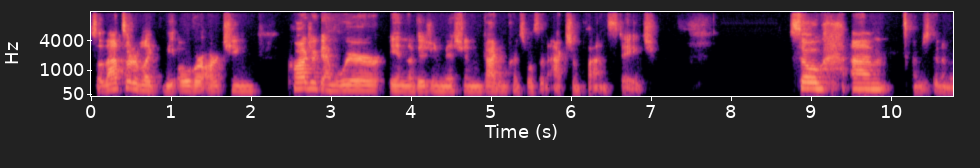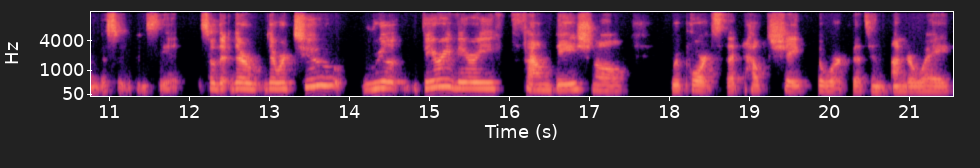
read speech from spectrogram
So that's sort of like the overarching project and we're in the vision, mission, guiding principles and action plan stage. So um, I'm just going to move this so you can see it. So there, there, there were two real, very, very foundational reports that helped shape the work that's in underway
